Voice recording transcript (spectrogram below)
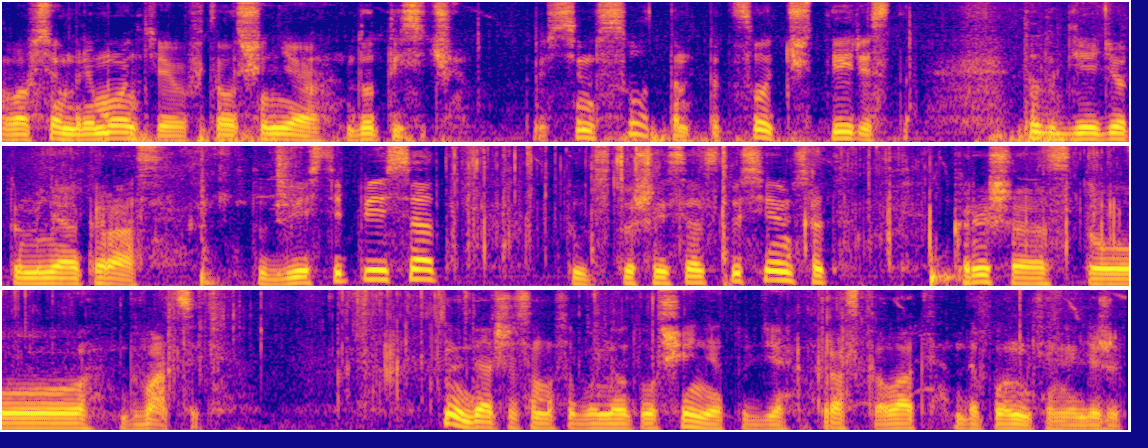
во всем ремонте в толщине до 1000. То есть 700, там 500, 400. Тут, где идет у меня окрас, тут 250, тут 160, 170, крыша 120. Ну и дальше, само собой, на утолщение, тут где краска, лак дополнительно лежит.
